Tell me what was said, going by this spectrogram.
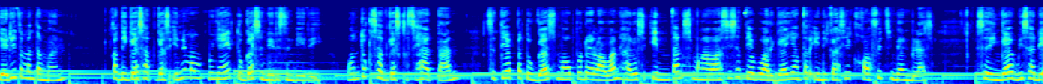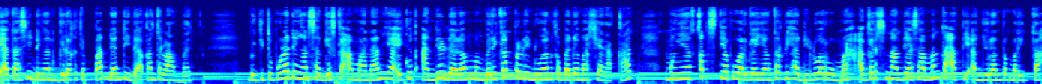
Jadi teman-teman, ketiga Satgas ini mempunyai tugas sendiri-sendiri untuk Satgas Kesehatan, setiap petugas maupun relawan harus intens mengawasi setiap warga yang terindikasi COVID-19, sehingga bisa diatasi dengan gerak cepat dan tidak akan terlambat. Begitu pula dengan Satgas Keamanan yang ikut andil dalam memberikan perlindungan kepada masyarakat, mengingatkan setiap warga yang terlihat di luar rumah agar senantiasa mentaati anjuran pemerintah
